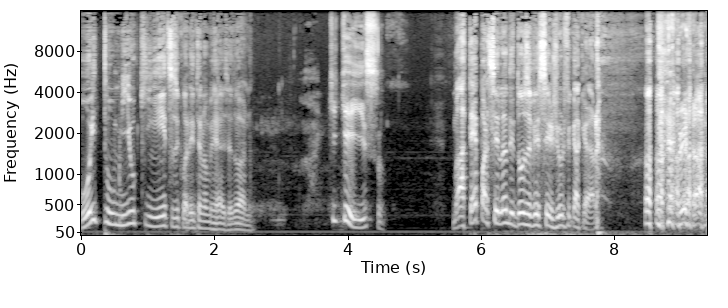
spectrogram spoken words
R$ 8.549, Eduardo. Que que é isso? Até parcelando em 12 vezes sem juros fica caro. É verdade.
